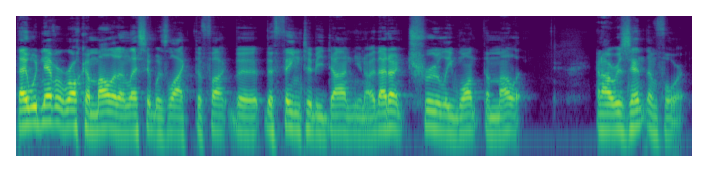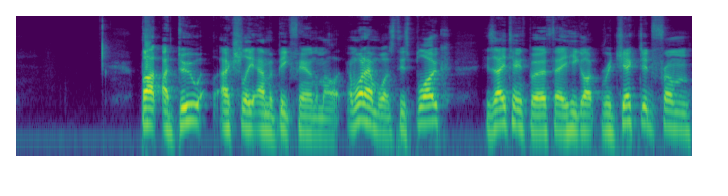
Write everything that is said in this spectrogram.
they would never rock a mullet unless it was like the fuck the the thing to be done. You know they don't truly want the mullet, and I resent them for it. But I do actually am a big fan of the mullet. And what happened was this bloke, his 18th birthday, he got rejected from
